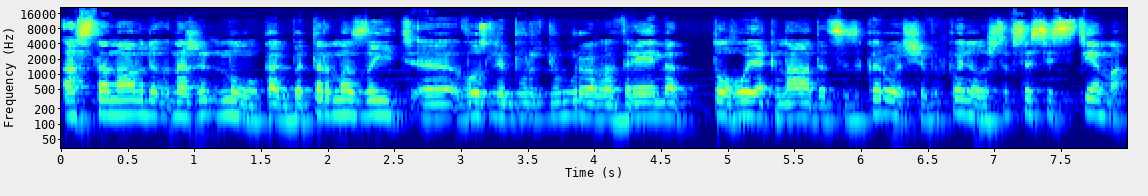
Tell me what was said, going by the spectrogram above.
останавливать, ну, как бы тормозить э, возле бордюра во время того, як надо. Це, короче, ви поняли, що це вся система.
